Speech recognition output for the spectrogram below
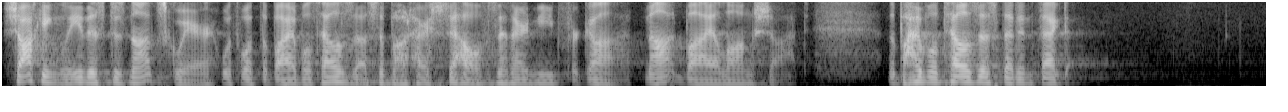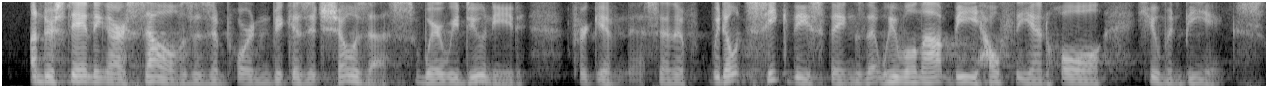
Shockingly, this does not square with what the Bible tells us about ourselves and our need for God, not by a long shot. The Bible tells us that, in fact, understanding ourselves is important because it shows us where we do need forgiveness. And if we don't seek these things, that we will not be healthy and whole human beings.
